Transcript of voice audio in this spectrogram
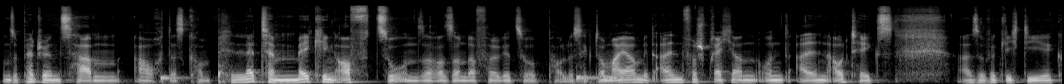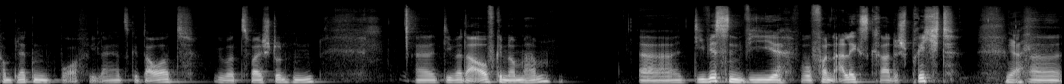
Unsere Patrons haben auch das komplette Making-of zu unserer Sonderfolge zu Paulus Hector Meyer mit allen Versprechern und allen Outtakes. Also wirklich die kompletten, boah, wie lange hat es gedauert? Über zwei Stunden, äh, die wir da aufgenommen haben. Äh, die wissen, wie, wovon Alex gerade spricht ja. Äh,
